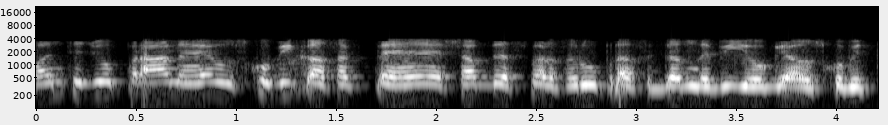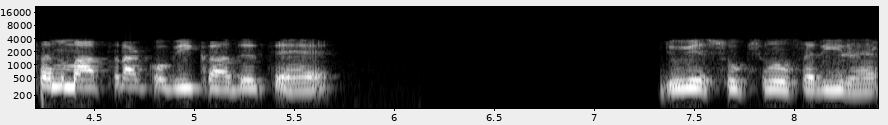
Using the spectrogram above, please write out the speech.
पंच जो प्राण है उसको भी कह सकते हैं शब्द स्पर्श रूप रस गंध भी हो गया उसको भी तन मात्रा को भी कह देते हैं जो ये सूक्ष्म शरीर है।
